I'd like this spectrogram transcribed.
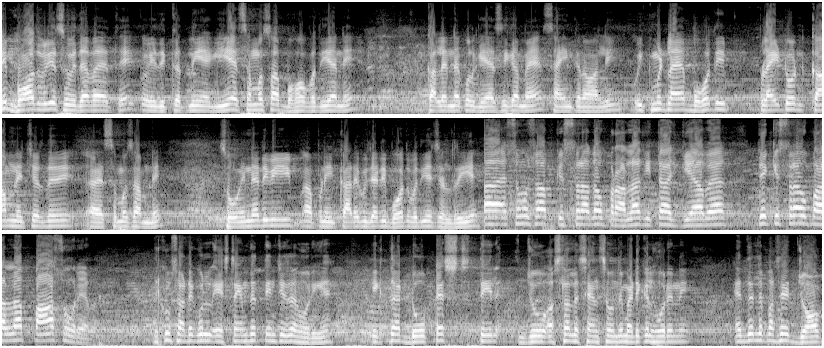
ਨਹੀਂ ਬਹੁਤ ਵਧੀਆ ਸੁਵਿਧਾ ਹੈ ਇੱਥੇ ਕੋਈ ਦਿੱਕਤ ਨਹੀਂ ਹੈਗੀ। ਹੈ ਐਸਐਮਓ ਸਾਹਿਬ ਬਹੁਤ ਵਧੀਆ ਨੇ। ਕੱਲ ਇਹਨਾਂ ਕੋਲ ਗਿਆ ਸੀਗਾ ਮੈਂ ਸਾਈਨ ਕਰਵਾਉਣ ਲਈ। ਉਹ ਇੱਕ ਮਿੰਟ ਲਾਇਆ ਬਹੁਤ ਹੀ ਪੋਲਾਈਟ ਔਰ ਕਾਮ ਨੇਚਰ ਦੇ ਐਸਐਮਓ ਸਾਹਿਬ ਨੇ। ਸੋ ਇਹਨਾਂ ਦੀ ਵੀ ਆਪਣੀ ਕਾਰਗੁਜ਼ਾਰੀ ਬਹੁਤ ਵਧੀਆ ਚੱਲ ਰਹੀ ਹੈ। ਐਸਐਮਓ ਸਾਹਿਬ ਕਿਸ ਤਰ੍ਹਾਂ ਦਾ ਉਪਰਾਲਾ ਕੀਤਾ ਗਿਆ ਵਾ ਤੇ ਕਿਸ ਤਰ੍ਹਾਂ ਉਪਰਾਲਾ ਪਾਸ ਹੋ ਰਿਹਾ ਵਾ? ਦੇਖੋ ਸਾਡੇ ਕੋਲ ਇਸ ਟਾਈਮ ਤੇ ਤਿੰਨ ਚੀਜ਼ਾਂ ਹੋ ਰਹੀਆਂ। ਇੱਕ ਤਾਂ ਡੋਪ ਟੈਸਟ ਤੇ ਜੋ ਅਸਲਾ ਲਾਇਸੈਂਸ ਹੁੰਦੇ ਮੈਡੀਕਲ ਹੋ ਰਹੇ ਨੇ। ਇਧਰਲੇ ਪਾਸੇ ਜੌਬ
